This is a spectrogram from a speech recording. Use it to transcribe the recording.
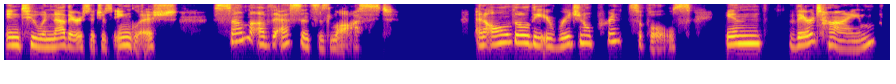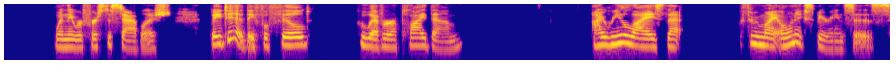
into another, such as English, some of the essence is lost. And although the original principles in their time, when they were first established, they did, they fulfilled whoever applied them, I realized that through my own experiences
